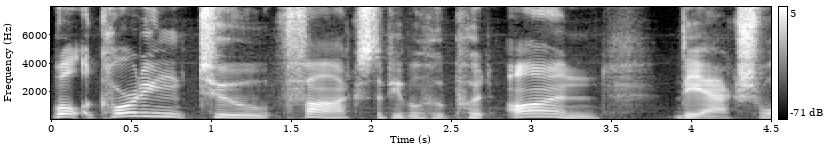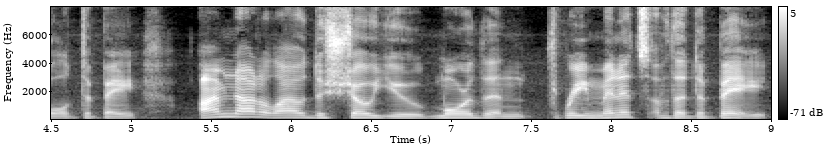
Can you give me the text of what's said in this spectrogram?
Well, according to Fox, the people who put on the actual debate, I'm not allowed to show you more than three minutes of the debate,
